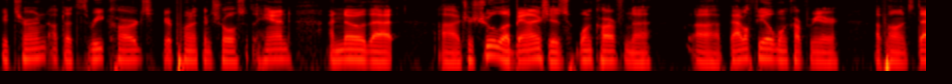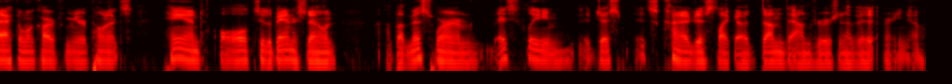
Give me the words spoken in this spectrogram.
return up to three cards your opponent controls to the hand. I know that uh, Trishula banishes one card from the uh, battlefield, one card from your opponent's deck, and one card from your opponent's hand all to the banish zone. Uh, but Mist Wurm, basically, it just it's kind of just like a dumbed down version of it, or you know,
